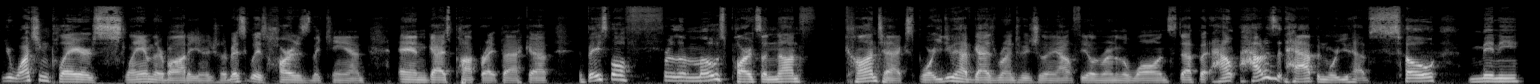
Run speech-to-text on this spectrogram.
you're watching players slam their body into each other basically as hard as they can, and guys pop right back up. Baseball, for the most part, is a non contact sport. You do have guys run to each other in the outfield and run to the wall and stuff, but how how does it happen where you have so many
